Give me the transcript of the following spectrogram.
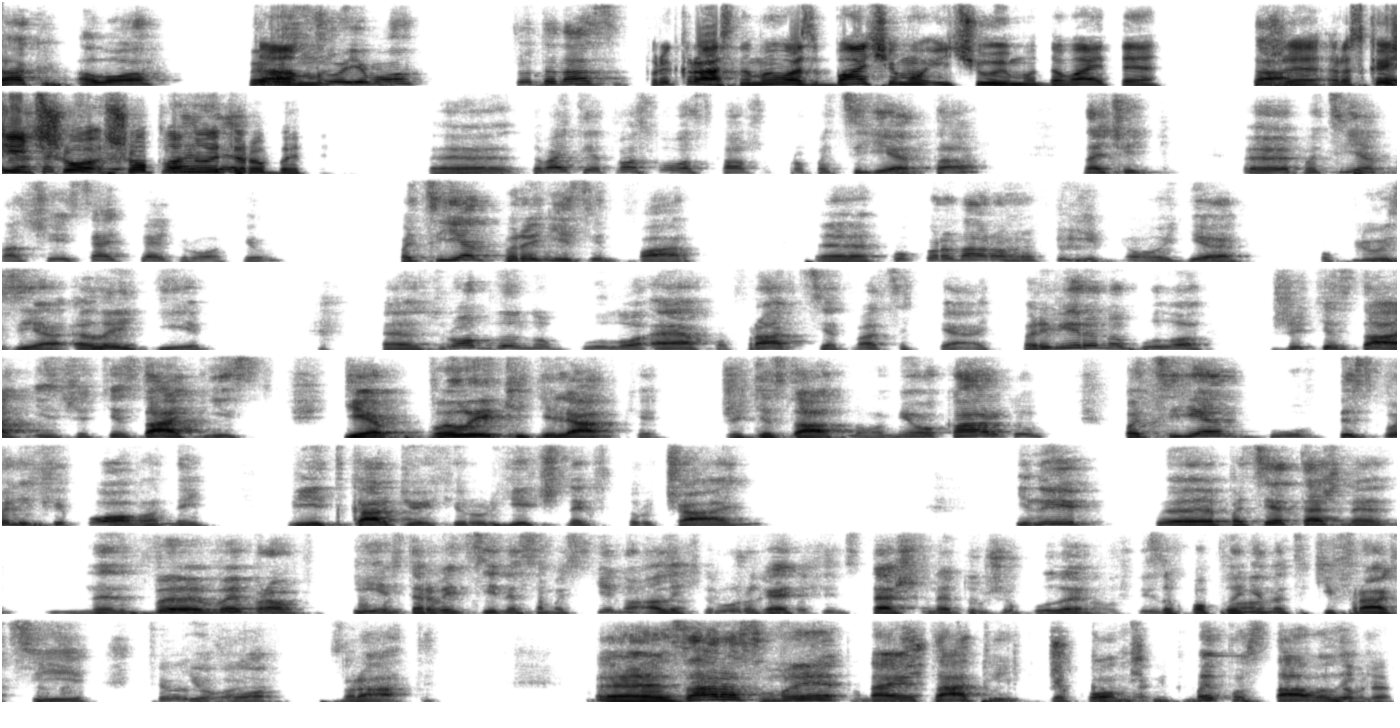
Так, алло. Ми Та, вас ми- чуємо. Чути нас? Прекрасно, ми вас бачимо і чуємо. Давайте Так. вже А я розкажіть, так що, чую, що плануєте робити. Е, давайте я два слова скажу про пацієнта. Значить, е, пацієнт у нас 65 років. Пацієнт переніс інфаркт. Е, по коронарографії в нього є оклюзія LAD. Е, зроблено було ехо, фракція 25. Перевірено було життєздатність. Життєздатність є великі ділянки життєздатного міокарду. Пацієнт був дискваліфікований від кардіохірургічних втручань. І ну і е, пацієнт теж не, не вибрав і інтервенційне самостійно, але хірурги теж не дуже були захоплені на такі фракції його брати. Е, зараз ми на етапі якому ми поставили.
